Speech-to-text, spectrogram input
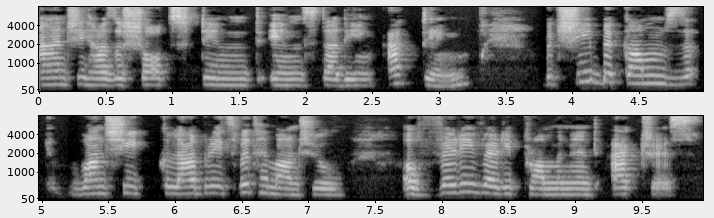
and she has a short stint in studying acting but she becomes once she collaborates with himansu a very very prominent actress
